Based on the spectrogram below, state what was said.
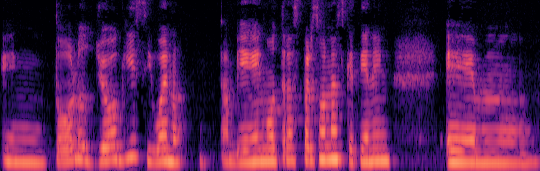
en todos los yogis y bueno, también en otras personas que tienen em,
